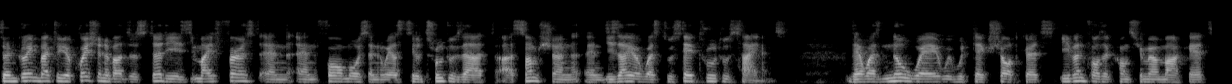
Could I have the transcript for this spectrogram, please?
Then going back to your question about the studies, my first and, and foremost, and we are still true to that assumption and desire was to stay true to science. There was no way we would take shortcuts, even for the consumer market.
